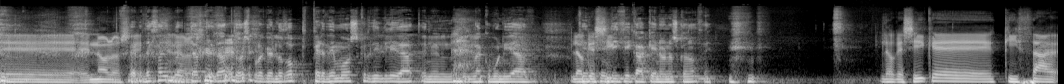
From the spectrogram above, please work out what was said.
Eh, no lo sé. Pero deja de inventarte datos porque luego perdemos credibilidad en, el- en la comunidad Lo que sí- científica que no nos conoce. Lo que sí que quizá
